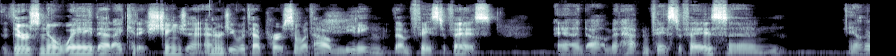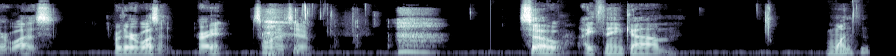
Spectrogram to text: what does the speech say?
there's no way that i could exchange that energy with that person without meeting them face to face and um, it happened face to face and you know there it was or there it wasn't right? So one of the two. So I think um, one th-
